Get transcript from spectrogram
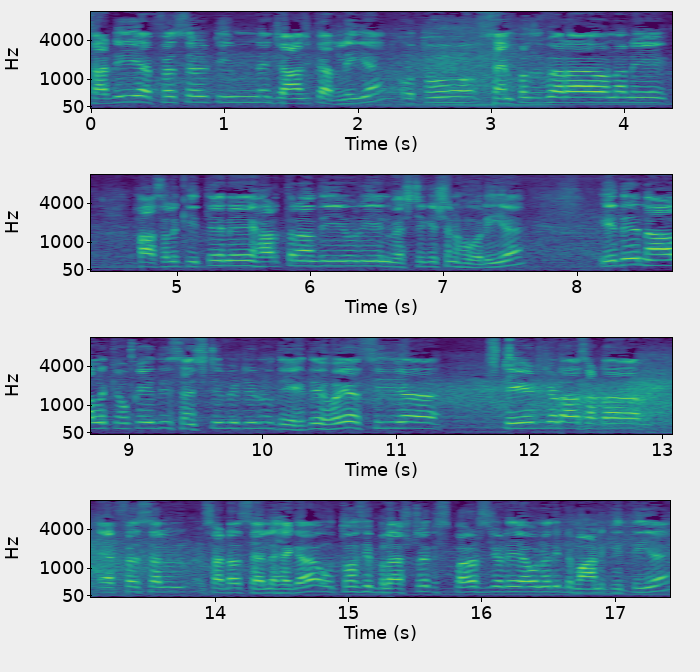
ਸਾਡੀ ਐਫਐਸਐਲ ਟੀਮ ਨੇ ਜਾਂਚ ਕਰ ਲਈ ਹੈ। ਉੱਥੋਂ ਸੈਂਪਲਸ ਵਗੈਰਾ ਉਹਨਾਂ ਨੇ ਹਾਸਲ ਕੀਤੇ ਨੇ। ਹਰ ਤਰ੍ਹਾਂ ਦੀ ਉਹਦੀ ਇਨਵੈਸਟੀਗੇਸ਼ਨ ਹੋ ਰਹੀ ਹੈ। ਇਹਦੇ ਨਾਲ ਕਿਉਂਕਿ ਇਹਦੀ ਸੈਂਸਿਟੀਵਿਟੀ ਨੂੰ ਦੇਖਦੇ ਹੋਏ ਅਸੀਂ ਸਟੇਟ ਜਿਹੜਾ ਸਾਡਾ ਐਫਐਸਐਲ ਸਾਡਾ ਸੈੱਲ ਹੈਗਾ, ਉੱਥੋਂ ਅਸੀਂ ਬਲਾਸਟਰ ਐਕਸਪਰਟਸ ਜਿਹੜੇ ਆ, ਉਹਨਾਂ ਦੀ ਡਿਮਾਂਡ ਕੀਤੀ ਹੈ।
